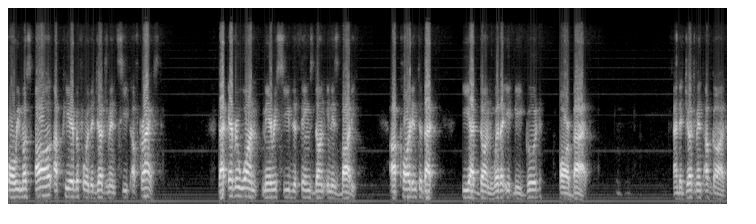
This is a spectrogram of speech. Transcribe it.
for we must all appear before the judgment seat of Christ, that every one may receive the things done in his body, according to that he had done, whether it be good or bad. And the judgment of God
